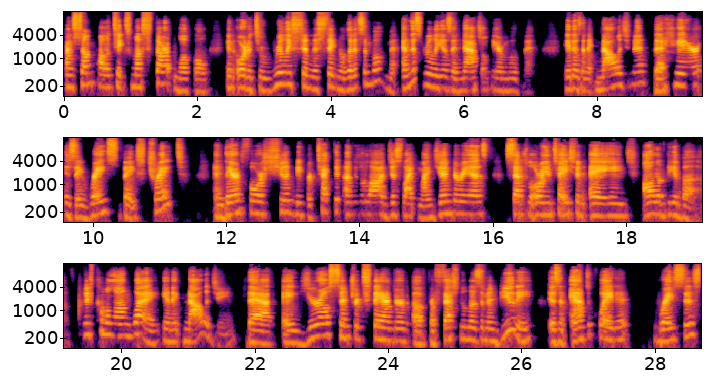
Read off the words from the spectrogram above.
And some politics must start local in order to really send the signal that it's a movement. And this really is a natural hair movement. It is an acknowledgement that hair is a race based trait and therefore should be protected under the law, just like my gender is, sexual orientation, age, all of the above. We've come a long way in acknowledging that a Eurocentric standard of professionalism and beauty is an antiquated, racist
